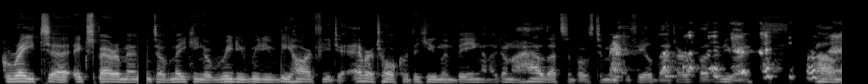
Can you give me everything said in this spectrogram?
great uh, experiment of making it really really really hard for you to ever talk with a human being. And I don't know how that's supposed to make you feel better, but anyway, um,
